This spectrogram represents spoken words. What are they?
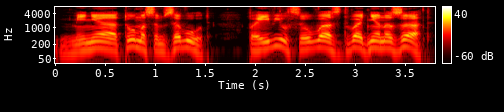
Меня Томасом зовут. Появился у вас два дня назад.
